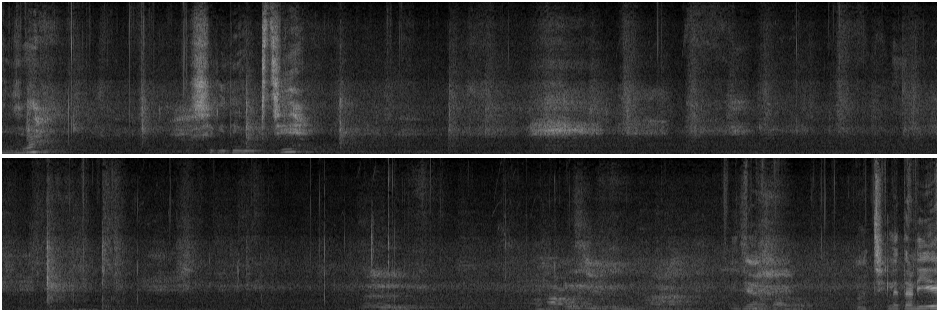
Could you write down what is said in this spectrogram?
এই যে, সিঁড়ি দিয়ে উঠছি। আমার ছেলে দাঁড়িয়ে।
